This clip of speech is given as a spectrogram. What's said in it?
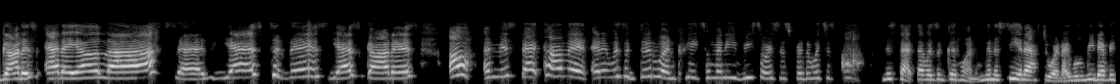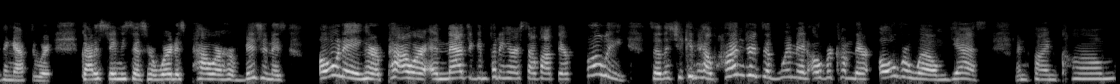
Goddess Adeola says yes to this. Yes, Goddess. Oh, I missed that comment. And it was a good one. Create so many resources for the witches. Oh, missed that. That was a good one. I'm going to see it afterward. I will read everything afterward. Goddess Jamie says her word is power. Her vision is owning her power and magic and putting herself out there fully so that she can help hundreds of women overcome their overwhelm. Yes, and find calm,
